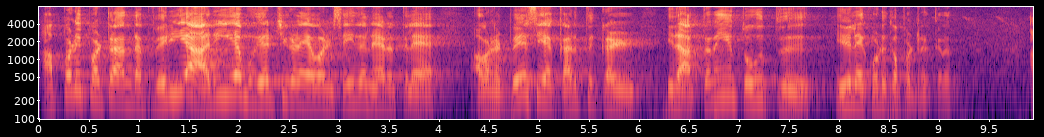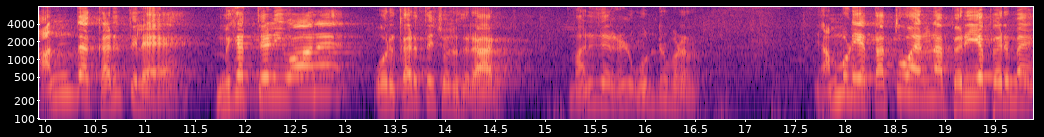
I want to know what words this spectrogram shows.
அப்படிப்பட்ட அந்த பெரிய அரிய முயற்சிகளை அவர்கள் செய்த நேரத்தில் அவர்கள் பேசிய கருத்துக்கள் இது அத்தனையும் தொகுத்து இதில் கொடுக்கப்பட்டிருக்கிறது. அந்த கருத்தில் மிக தெளிவான ஒரு கருத்தை சொல்கிறார். மனிதர்கள் ஒன்றுபடணும். நம்முடைய தத்துவம் என்ன? பெரிய பெருமை.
